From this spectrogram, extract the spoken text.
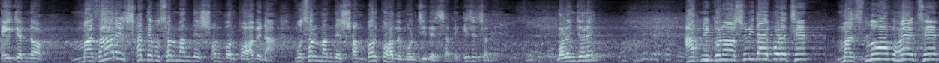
এই জন্য মাজারের সাথে মুসলমানদের সম্পর্ক হবে না। মুসলমানদের সম্পর্ক হবে মসজিদের সাথে। কিসের সাথে? বলেন জোরে। আপনি কোন অসুবিধায় পড়েছেন? মাজলুম হয়েছেন?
